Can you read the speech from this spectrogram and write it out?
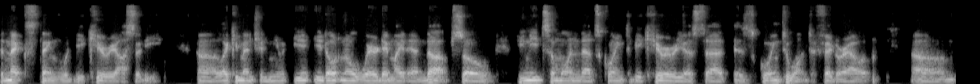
The next thing would be curiosity. Uh, like you mentioned you, you you don't know where they might end up. So you need someone that's going to be curious that is going to want to figure out um,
